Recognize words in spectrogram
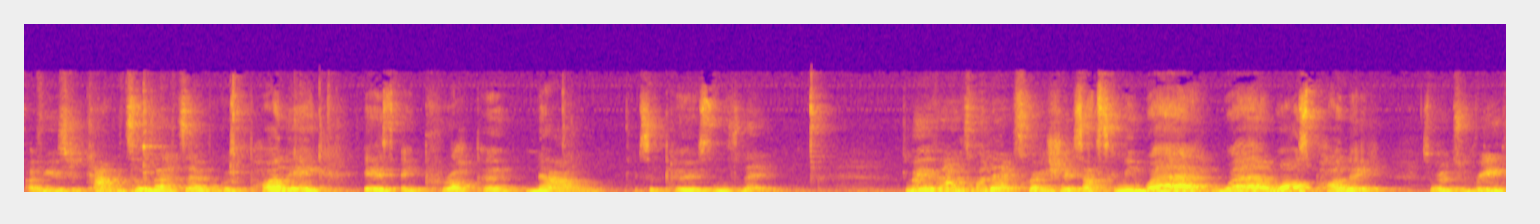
I've used a capital letter because Polly is a proper noun. It's a person's name. Moving on to my next question, it's asking me where. Where was Polly? So I'm going to read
